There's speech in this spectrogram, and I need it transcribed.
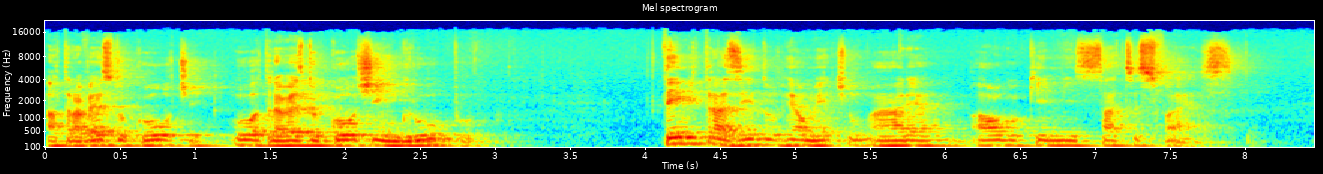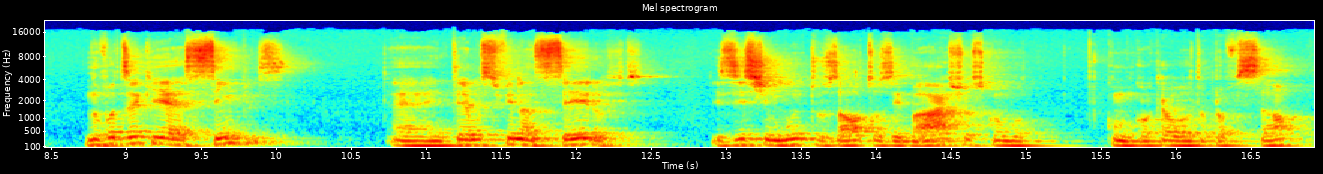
através do coaching ou através do coaching em grupo, tem me trazido realmente uma área, algo que me satisfaz. Não vou dizer que é simples, é, em termos financeiros, existem muitos altos e baixos, como, como qualquer outra profissão,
